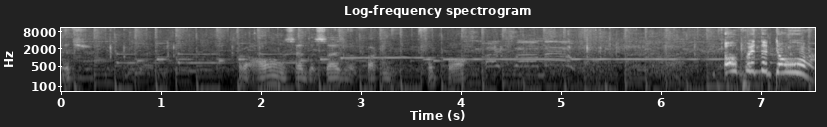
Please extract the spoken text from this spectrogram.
Bitch. Put a hole in his head the size of a fucking football. Open the door!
